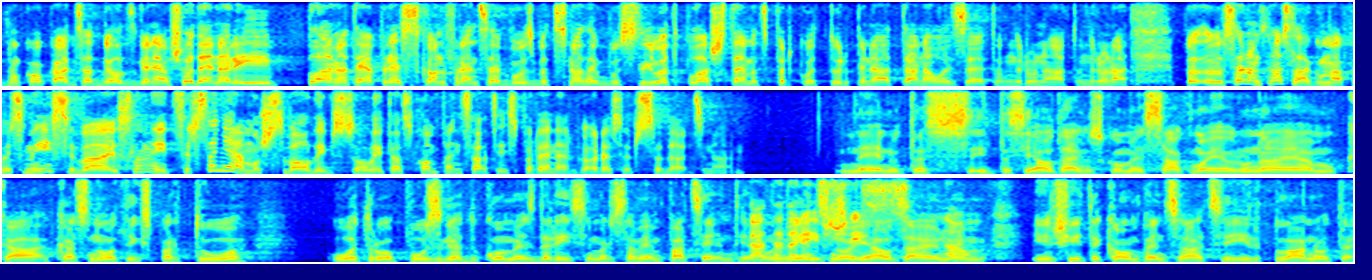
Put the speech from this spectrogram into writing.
Nu, kaut kādas atbildes gan jau šodien arī plānotajā preses konferencē būs, bet tas noteikti būs ļoti plašs temats, par ko turpināt analizēt un runāt. Un runāt. Pa, sarunas noslēgumā pavisam īsi, vai slimnīcas ir saņēmušas valdības solītās kompensācijas par energoresursu sadārdzinājumu? Nē, nu tas ir tas jautājums, ko mēs sākumā jau runājām, ka, kas notiks par to, uh, otro pusgadu, ko mēs darīsim ar saviem pacientiem. Un viens no jautājumiem nav. ir šī kompensācija, ir plānota,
